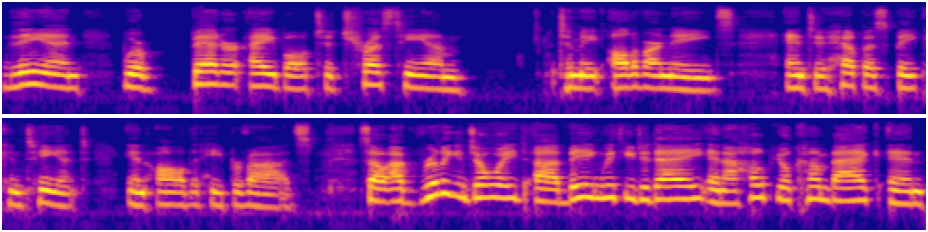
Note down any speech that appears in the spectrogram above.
then we're better able to trust him to meet all of our needs and to help us be content in all that He provides. So I've really enjoyed uh, being with you today, and I hope you'll come back and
